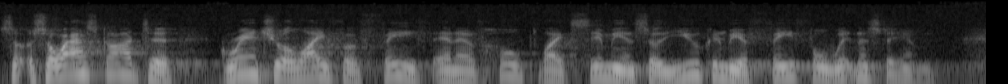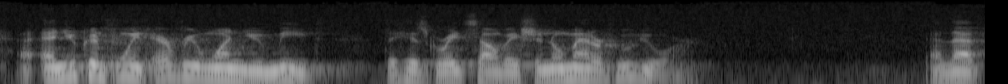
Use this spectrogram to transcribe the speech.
So, so ask God to grant you a life of faith and of hope like Simeon so you can be a faithful witness to him. And you can point everyone you meet to his great salvation no matter who you are. And that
